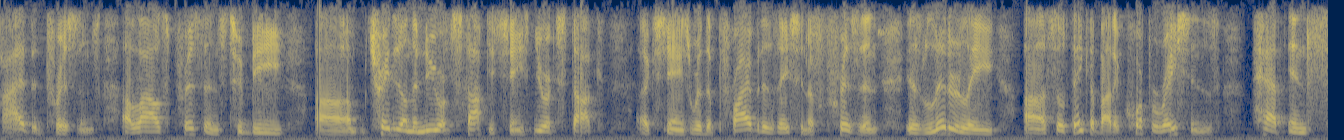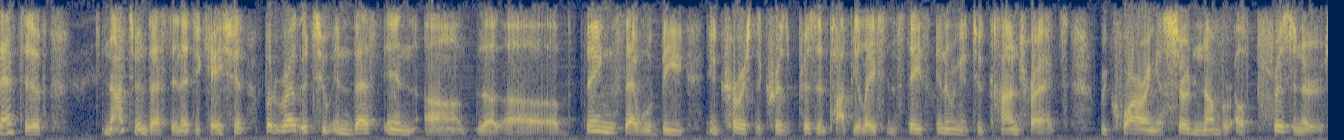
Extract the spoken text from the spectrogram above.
private prisons, allows prisons to be um, traded on the New York Stock Exchange, New York Stock Exchange, where the privatization of prison is literally. Uh, so think about it. Corporations have incentive not to invest in education, but rather to invest in uh, the uh, things that would be encourage the prison population. States entering into contracts requiring a certain number of prisoners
